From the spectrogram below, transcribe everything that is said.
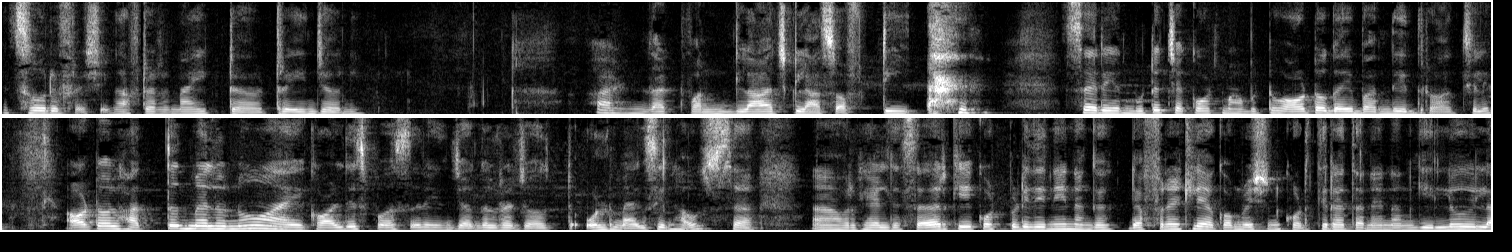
it's so refreshing after a night train journey and that one large glass of tea ಸರಿ ಅಂದ್ಬಿಟ್ಟು ಚೆಕ್ಔಟ್ ಮಾಡಿಬಿಟ್ಟು ಆಟೋ ಗೈ ಬಂದಿದ್ದರು ಆ್ಯಕ್ಚುಲಿ ಆಟೋಲಿ ಹತ್ತದ ಮೇಲೂ I call this person in Jungle Resort Old Magazine House ಅವ್ರಿಗೆ ಹೇಳಿದೆ ಸರ್ ಕೀ ಕೊಟ್ಬಿಟ್ಟಿದ್ದೀನಿ ನನಗೆ ಡೆಫಿನೆಟ್ಲಿ ಅಕಾಮಿಡೇಷನ್ ಕೊಡ್ತೀರಾ ತಾನೇ? ನನಗೆ ಇಲ್ಲೂ ಇಲ್ಲ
